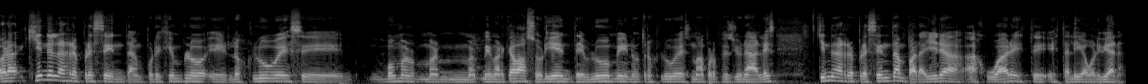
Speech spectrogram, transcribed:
Ahora, ¿quiénes las representan? Por ejemplo, los clubes, vos me, marcabas Oriente, Blumen, otros clubes más profesionales. ¿Quiénes las representan para ir a, jugar este, esta liga boliviana?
